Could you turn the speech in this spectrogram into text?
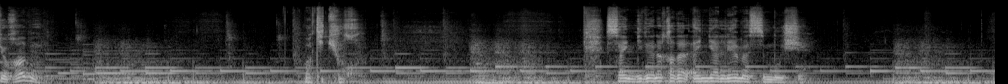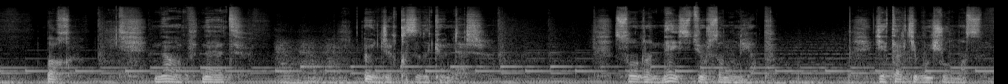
yok abi. Vakit yok. Sen gidene kadar engelleyemezsin bu işi. Bak, ne yap ne et. Önce kızını gönder. Sonra ne istiyorsan onu yap. Yeter ki bu iş olmasın.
